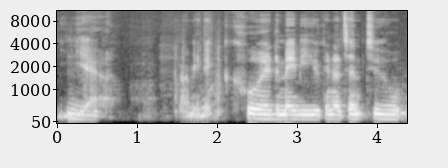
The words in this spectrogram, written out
Yeah. I mean, it could. Maybe you can attempt to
